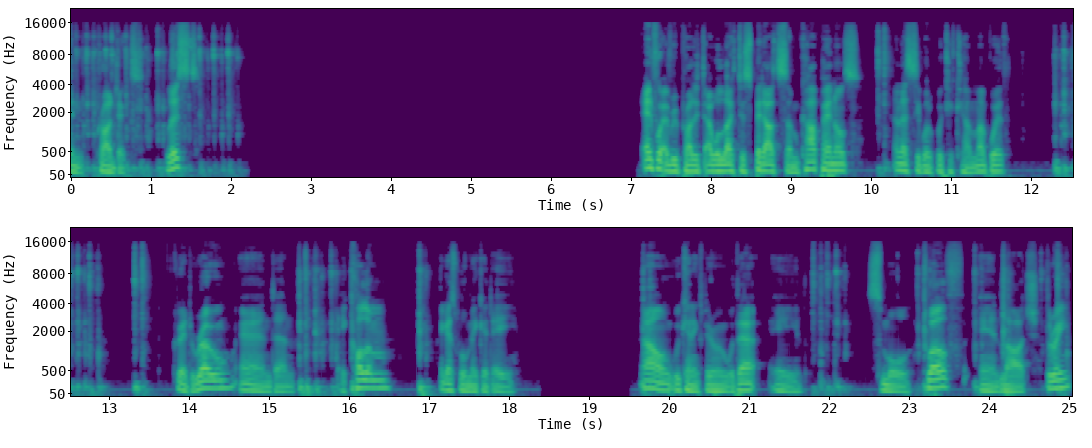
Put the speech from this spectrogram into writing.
in project list. And for every project I would like to spit out some card panels and let's see what we could come up with. Create a row and then a column. I guess we'll make it a, now we can experiment with that, a small 12 and large 3.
